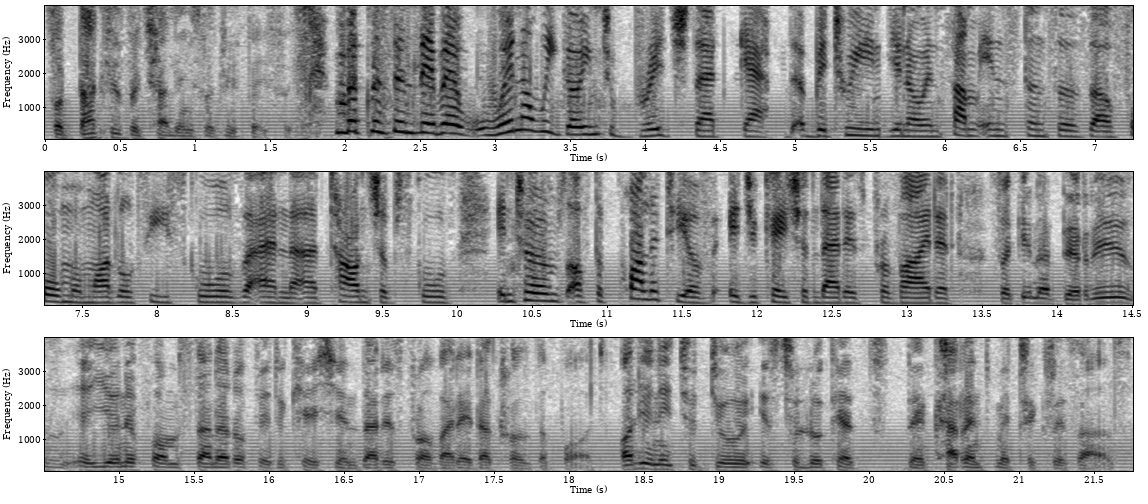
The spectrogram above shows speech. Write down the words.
So that is the challenge that we're facing. But Mr. Ndlebe, when are we going to bridge that gap between, you know, in some instances, uh, former Model C schools and uh, township schools in terms of the quality of education that is provided? Sakina, there is a uniform standard of education that is provided across the board. All you need to do is to look at the current matric results.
